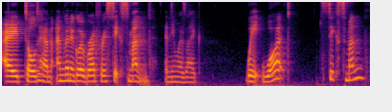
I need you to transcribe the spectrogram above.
I told him, I'm going to go abroad for six months. And he was like, Wait, what? Six months?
